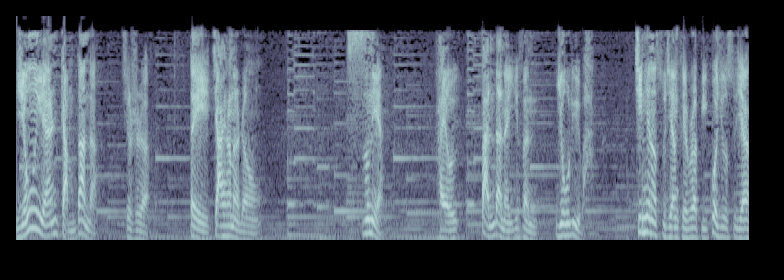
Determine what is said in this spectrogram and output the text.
永远斩不断的，就是对家乡的这种思念，还有淡淡的一份忧虑吧。今天的宿迁可以说比过去的宿迁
